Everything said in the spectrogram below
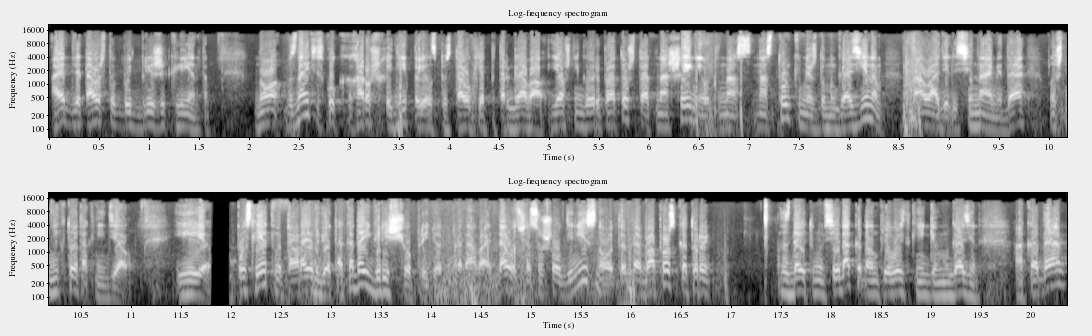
а это для того, чтобы быть ближе к клиентам. Но вы знаете, сколько хороших идей появилось после того, как я поторговал? Я уж не говорю про то, что отношения вот у нас настолько между магазином наладились и нами, да, потому что никто так не делал. И После этого товаровед говорит, а когда Игорь еще придет продавать? Да, вот сейчас ушел Денис, но вот это вопрос, который задают ему всегда, когда он привозит книги в магазин. А когда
